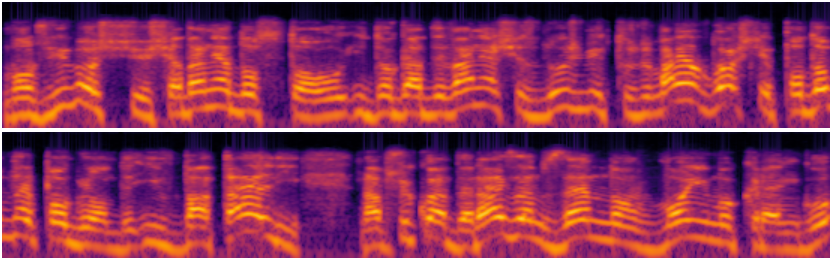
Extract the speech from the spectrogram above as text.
możliwość siadania do stołu i dogadywania się z ludźmi, którzy mają właśnie podobne poglądy i w batalii, na przykład razem ze mną w moim okręgu,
